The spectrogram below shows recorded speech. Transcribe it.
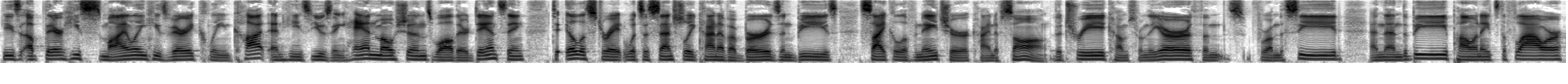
he's up there, he's smiling, he's very clean cut, and he's using hand motions while they're dancing to illustrate what's essentially kind of a birds and bees cycle of nature kind of song. The tree comes from the earth and from the seed, and then the bee pollinates the flower,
